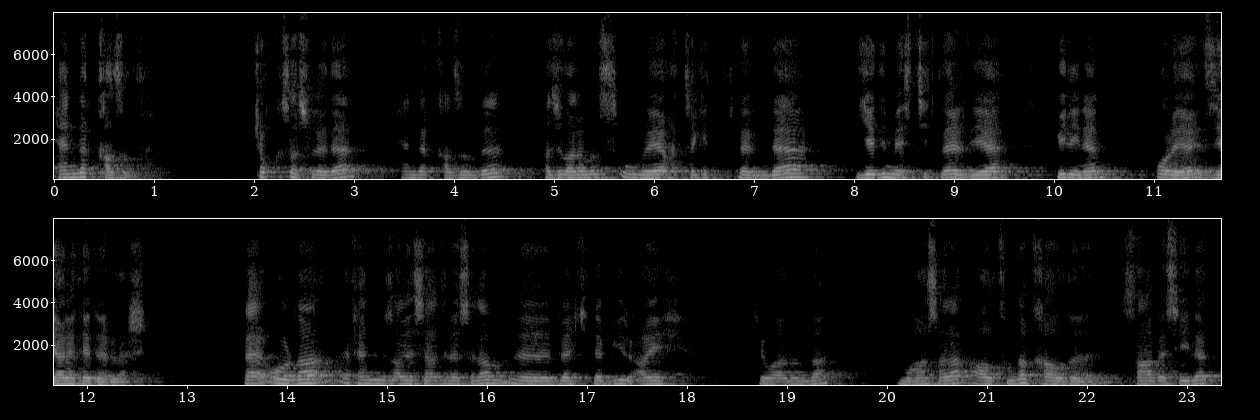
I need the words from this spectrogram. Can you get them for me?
hendek kazıldı. Çok kısa sürede hendek kazıldı. Hacılarımız Umre'ye hacca gittiklerinde yedi mescitler diye bilinen oraya ziyaret ederler. Ve orada Efendimiz Aleyhisselatü Vesselam e, belki de bir ay civarında muhasara altında kaldı. Sahabesiyle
